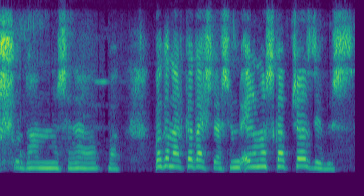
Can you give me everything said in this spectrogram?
Şuradan mesela bak. Bakın arkadaşlar şimdi elmas kapacağız ya biz.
